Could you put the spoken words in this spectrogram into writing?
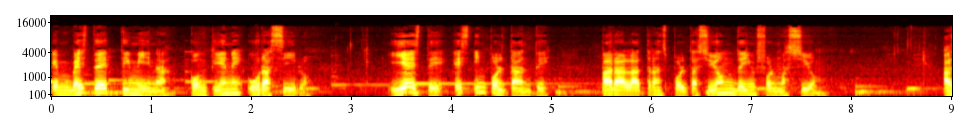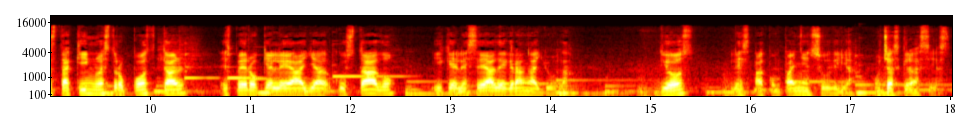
en vez de timina contiene uracilo. Y este es importante para la transportación de información. Hasta aquí nuestro podcast. Espero que le haya gustado y que le sea de gran ayuda. Dios les acompañe en su día. Muchas gracias.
